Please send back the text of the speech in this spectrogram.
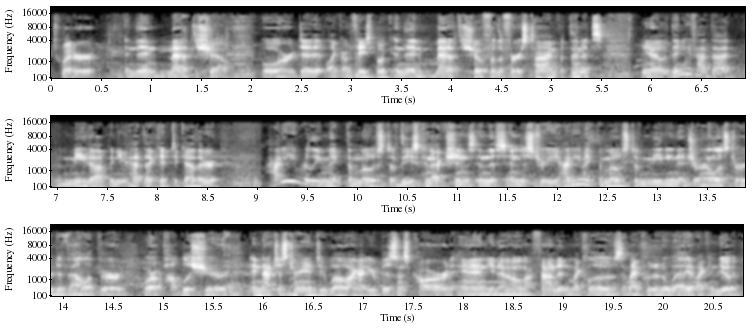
Twitter and then met at the show or did it like on Facebook and then met at the show for the first time. But then it's you know then you've had that meet up and you had that get together how do you really make the most of these connections in this industry? How do you make the most of meeting a journalist or a developer or a publisher and not just turn into, well, I got your business card and, you know, I found it in my clothes and I put it away and I can do it.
